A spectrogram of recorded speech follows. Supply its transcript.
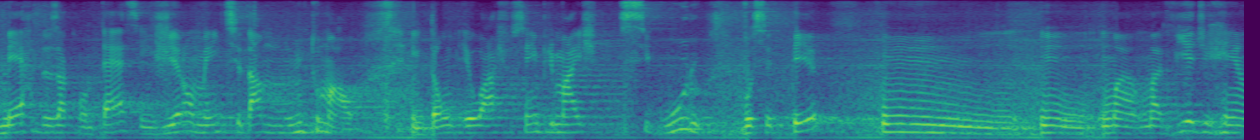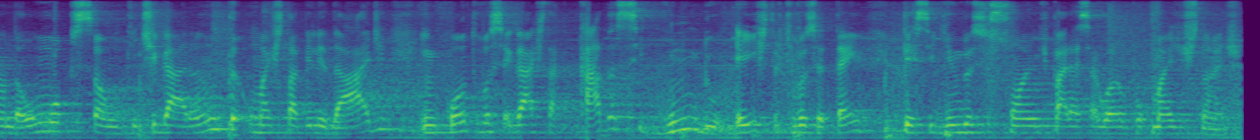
merdas acontecem, geralmente se dá muito mal. Então eu acho sempre mais seguro você ter um, um, uma, uma via de renda ou uma opção que te garanta uma estabilidade enquanto você gasta cada segundo extra que você tem perseguindo esse sonho que parece agora um pouco mais distante.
